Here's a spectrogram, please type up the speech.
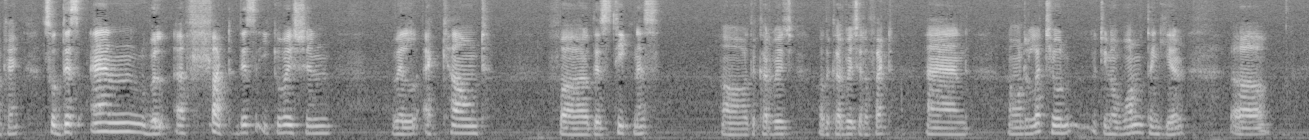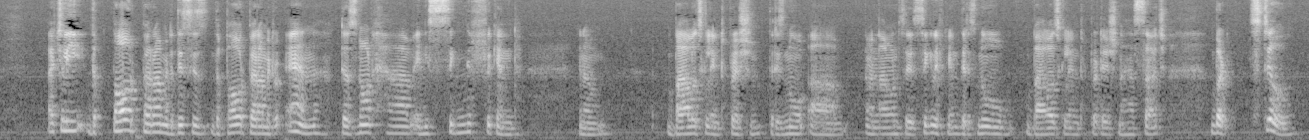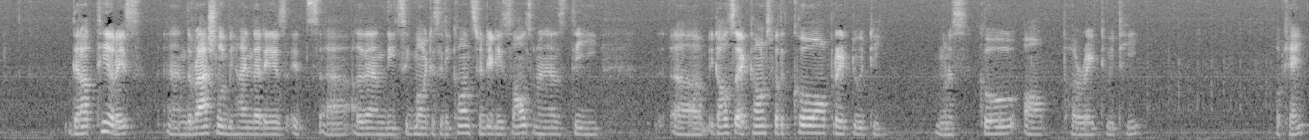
Okay, so this n will affect this equation will account for the steepness or the curvature or the curvature effect. And I want to let you let you know one thing here. Uh, actually the power parameter this is the power parameter n does not have any significant you know biological interpretation. There is no uh, I mean I won't say significant there is no biological interpretation as such. But still there are theories and the rationale behind that is it's uh, other than the sigmoidicity constant it is also known as the uh, it also accounts for the cooperativity. I'm going to cooperativity. Okay?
